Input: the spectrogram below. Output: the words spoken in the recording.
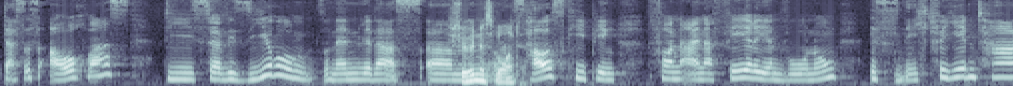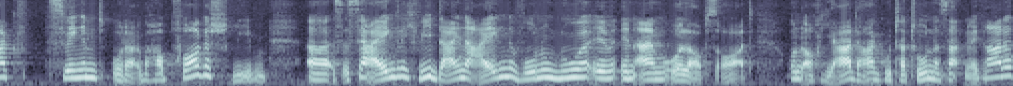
das ist auch was. Die Servicierung, so nennen wir das, ähm, Schönes Wort. das Housekeeping von einer Ferienwohnung ist nicht für jeden Tag zwingend oder überhaupt vorgeschrieben. Äh, es ist ja eigentlich wie deine eigene Wohnung nur in, in einem Urlaubsort. Und auch ja, da guter Ton, das hatten wir gerade,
